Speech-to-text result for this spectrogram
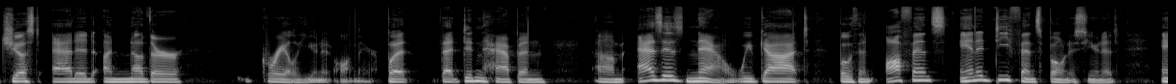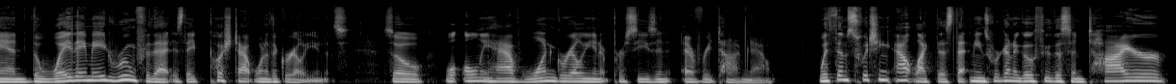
just added another Grail unit on there, but that didn't happen. Um, as is now, we've got both an offense and a defense bonus unit, and the way they made room for that is they pushed out one of the Grail units. So we'll only have one Grail unit per season every time now. With them switching out like this, that means we're going to go through this entire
